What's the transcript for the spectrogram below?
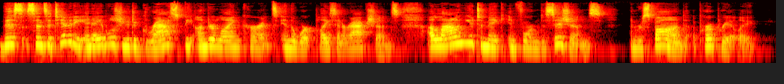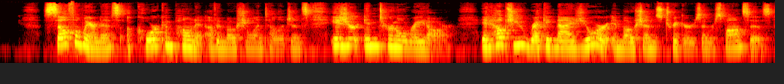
This sensitivity enables you to grasp the underlying currents in the workplace interactions, allowing you to make informed decisions and respond appropriately. Self awareness, a core component of emotional intelligence, is your internal radar. It helps you recognize your emotions, triggers, and responses,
